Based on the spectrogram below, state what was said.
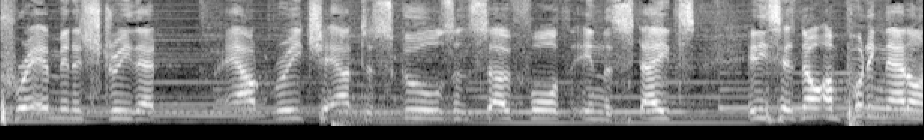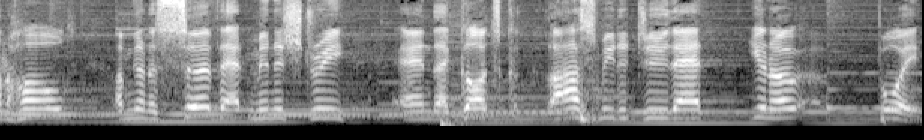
prayer ministry that outreach out to schools and so forth in the States. And he says, No, I'm putting that on hold. I'm going to serve that ministry and uh, God's asked me to do that. You know, boy,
